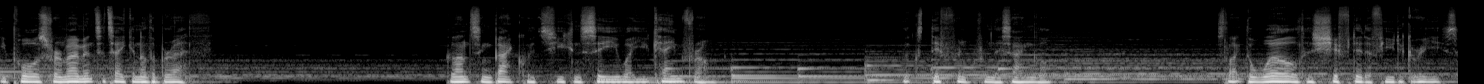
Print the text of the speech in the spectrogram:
You pause for a moment to take another breath. Glancing backwards, you can see where you came from. Looks different from this angle. It's like the world has shifted a few degrees.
